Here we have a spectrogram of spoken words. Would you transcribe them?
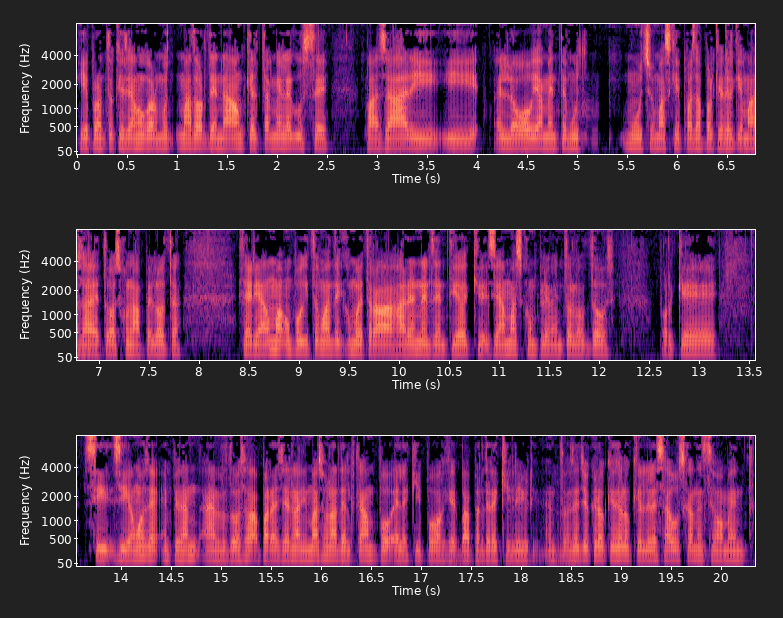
y de pronto que sea un jugador más ordenado, aunque él también le guste pasar, y, y el Lobo obviamente mucho más que pasa porque es el que más sabe de todos con la pelota. Sería un, un poquito más de como de trabajar en el sentido de que sea más complemento los dos, porque si, digamos, empiezan a los dos a aparecer en la misma zona del campo, el equipo va, a perder equilibrio. Entonces yo creo que eso es lo que él está buscando en este momento.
